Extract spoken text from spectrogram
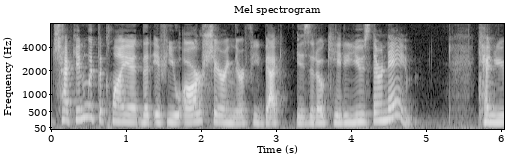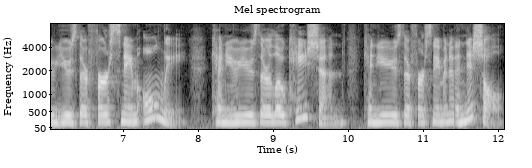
check in with the client that if you are sharing their feedback, is it okay to use their name? Can you use their first name only? Can you use their location? Can you use their first name and initial?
